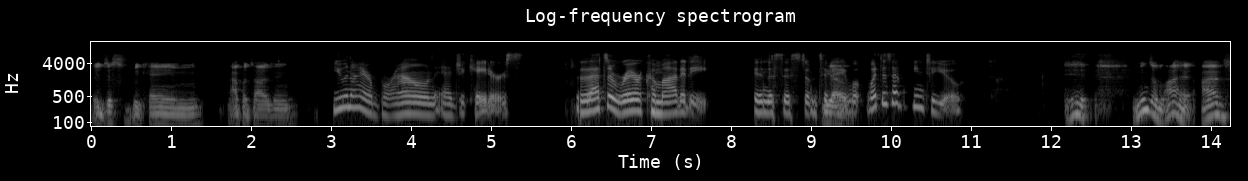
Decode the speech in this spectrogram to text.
it just became appetizing you and I are brown educators. That's a rare commodity in the system today. Yeah. What, what does that mean to you? It, it means a lot. I've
